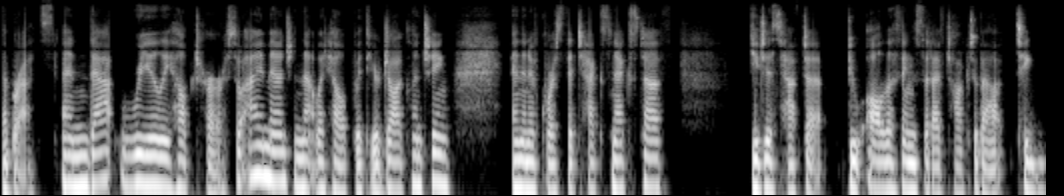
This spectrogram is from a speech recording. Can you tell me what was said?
the breaths. And that really helped her. So I imagine that would help with your jaw clenching. And then, of course, the text neck stuff. You just have to do all the things that I've talked about to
